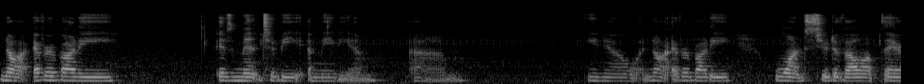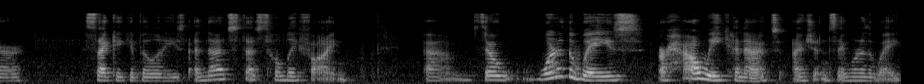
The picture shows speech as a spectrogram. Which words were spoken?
Not everybody is meant to be a medium. Um, you know, not everybody wants to develop their psychic abilities and that's that's totally fine. Um, so one of the ways, or how we connect, I shouldn't say one of the way,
